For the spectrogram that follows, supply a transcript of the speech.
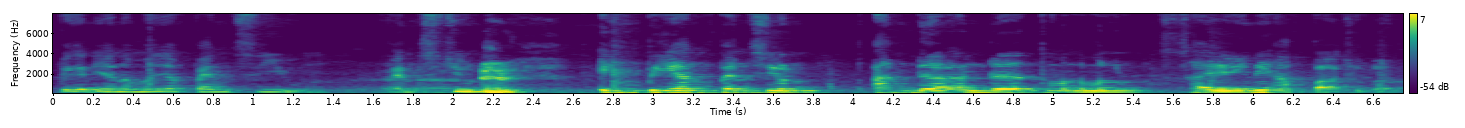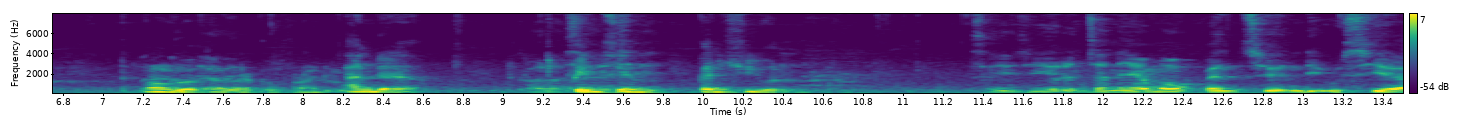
pengen ya namanya pensiun. Pensiun. Impian pensiun anda anda teman-teman saya ini apa coba? Saudara aku kurang dulu anda Kalau saya pensiun pensiun. Saya sih rencananya mau pensiun di usia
